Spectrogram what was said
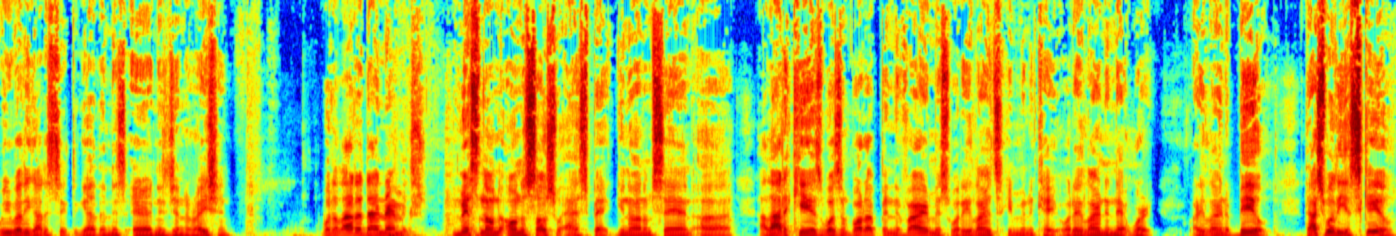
we really got to stick together in this era, in this generation. With a lot of dynamics missing on the, on the social aspect, you know what I'm saying? Uh, a lot of kids wasn't brought up in environments where they learn to communicate, or they learn to network, or they learn to build. That's really a skill.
